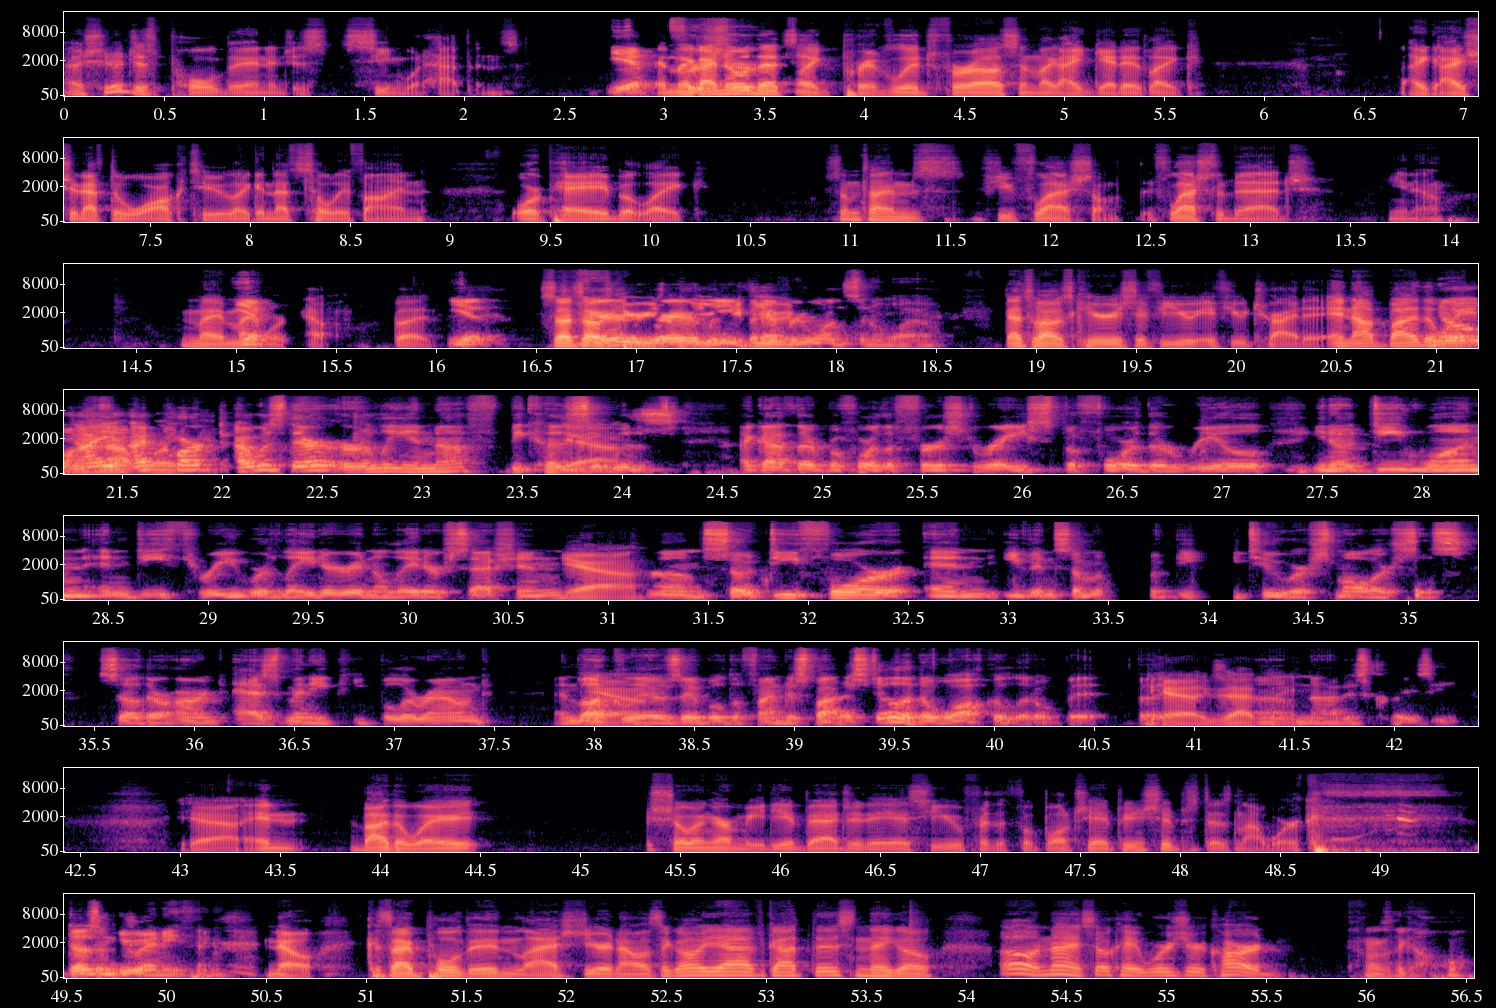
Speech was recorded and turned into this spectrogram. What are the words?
I should have just pulled in and just seen what happens. Yeah, and like I know sure. that's like privilege for us, and like I get it, like, like I should have to walk to, like, and that's totally fine, or pay, but like sometimes if you flash something, flash the badge, you know, it might, it might yep. work out. But yeah, so that's very rarely, but every once in a while. That's why I was curious if you if you tried it. And not by the no, way, I, I parked. I was there early enough because yeah. it was. I got there before the first race, before the real, you know, D one and D three were later in a later session. Yeah. Um. So D four and even some of D two are smaller, so there aren't as many people around. And luckily, yeah. I was able to find a spot. I still had to walk a little bit, but yeah, exactly, uh, not as crazy. Yeah, and by the way, showing our media badge at ASU for the football championships does not work. Doesn't do anything. No, because I pulled in last year and I was like, "Oh yeah, I've got this," and they go, "Oh nice, okay, where's your card?" I was like, "Oh,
